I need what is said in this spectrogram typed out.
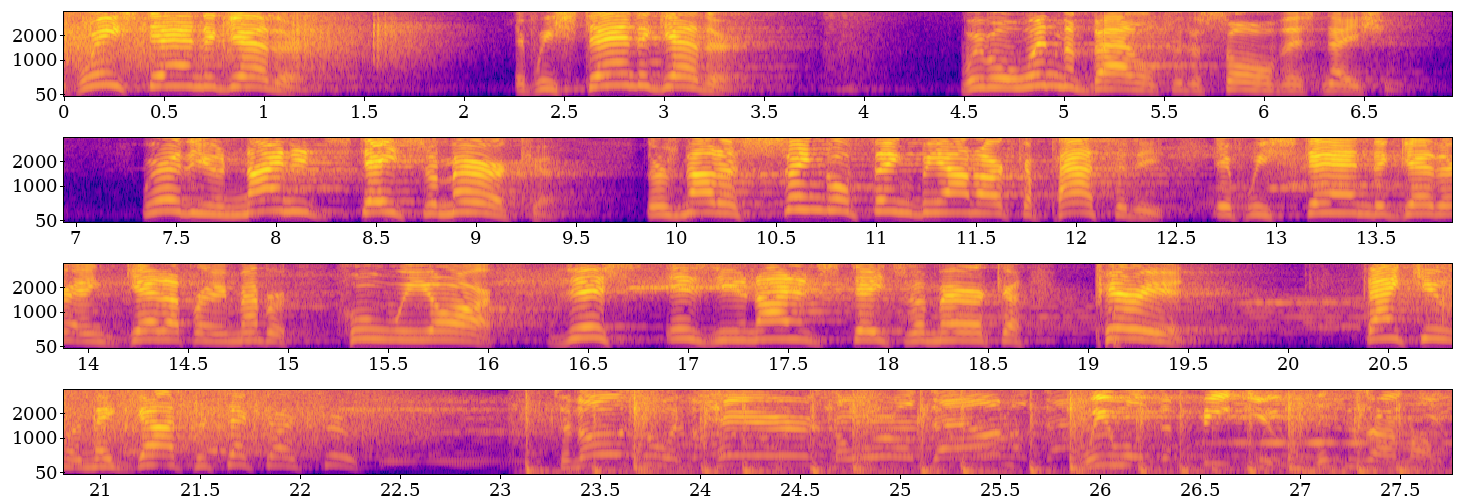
If we stand together, if we stand together, we will win the battle for the soul of this nation. We're the United States of America. There's not a single thing beyond our capacity if we stand together and get up and remember who we are. This is the United States of America, period. Thank you, and may God protect our troops. To those who would tear the world down, we will defeat you. This is our moment.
